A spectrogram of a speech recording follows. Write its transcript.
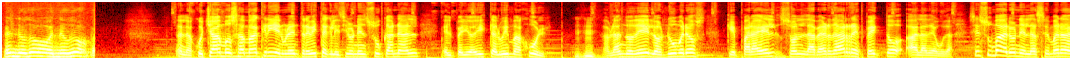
endeudó, endeudó. Lo escuchábamos a Macri en una entrevista que le hicieron en su canal el periodista Luis Majul hablando de los números que para él son la verdad respecto a la deuda. Se sumaron en la semana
